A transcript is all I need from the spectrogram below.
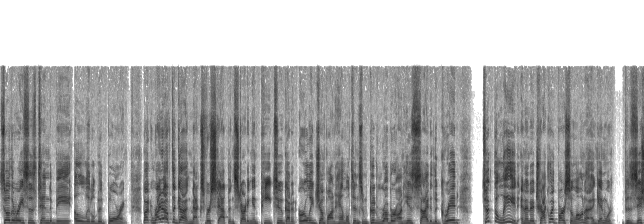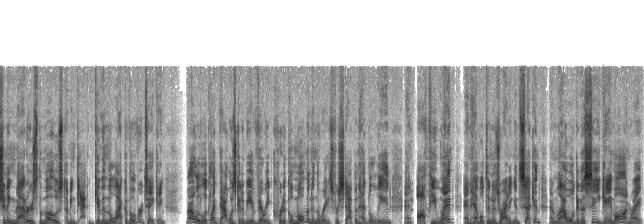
so the races tend to be a little bit boring. But right off the gun, Max Verstappen, starting in P2, got an early jump on Hamilton, some good rubber on his side of the grid took the lead. And at a track like Barcelona, again, where positioning matters the most, I mean, given the lack of overtaking, well, it looked like that was going to be a very critical moment in the race. Verstappen had the lead, and off he went, and Hamilton is riding in second. And now we're going to see game on, right?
